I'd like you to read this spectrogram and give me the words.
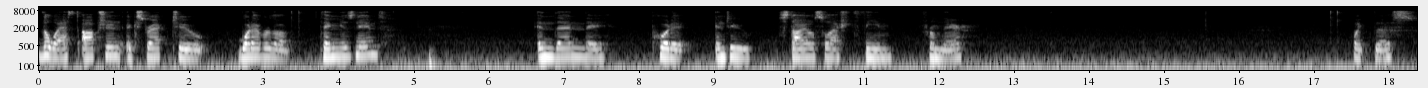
the last option extract to whatever the thing is named and then they put it into style slash theme from there like this.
